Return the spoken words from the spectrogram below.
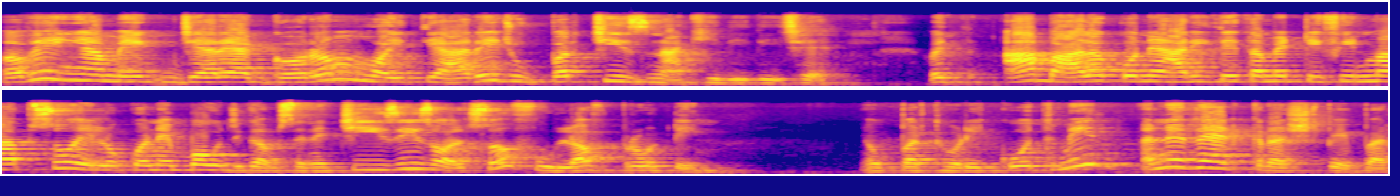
હવે અહીંયા મેં જ્યારે આ ગરમ હોય ત્યારે જ ઉપર ચીઝ નાખી દીધી છે. આ બાળકોને આ રીતે તમે ટિફિનમાં આપશો એ લોકોને બહુ જ ગમશે. ને cheese is also full of protein ઉપર થોડી કોથમીર અને red crush pepper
